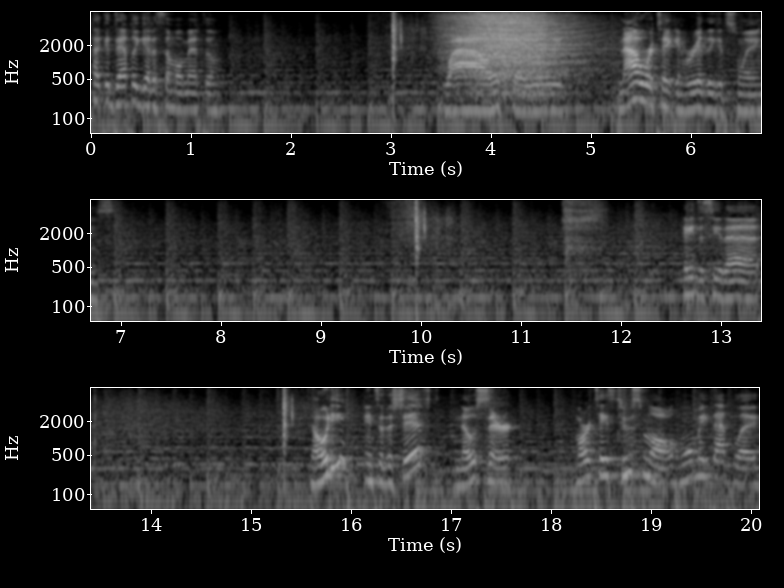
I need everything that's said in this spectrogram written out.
I could definitely get us some momentum. Wow, let's go. Now we're taking really good swings. Hate to see that. Cody? Into the shift? No, sir. Marte's too small. Won't make that play.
